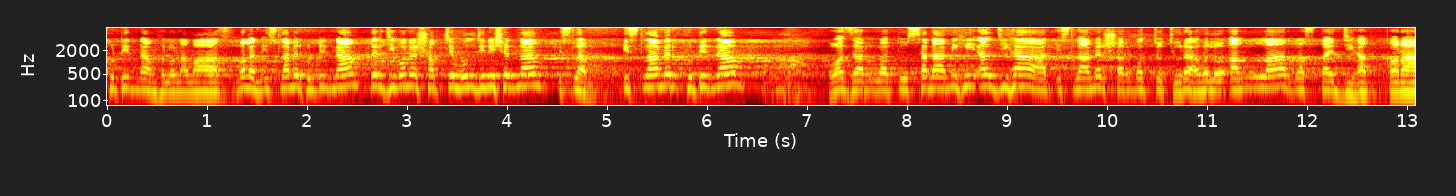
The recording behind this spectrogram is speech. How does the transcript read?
খুঁটির নাম হলো নামাজ। বলেন, ইসলামের খুঁটির নাম তাদের জীবনের সবচেয়ে মূল জিনিসের নাম ইসলাম। ইসলামের খুঁটির নাম? সানামিহি আল জিহাদ ইসলামের সর্বোচ্চ চূড়া হলো আল্লাহর রাস্তায় জিহাদ করা।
